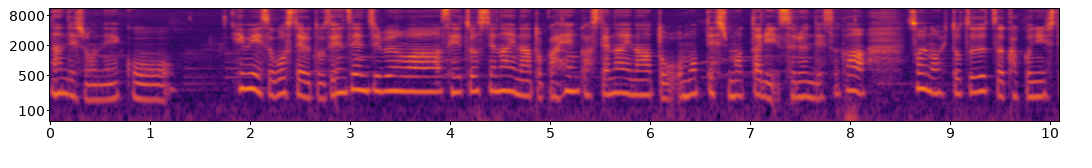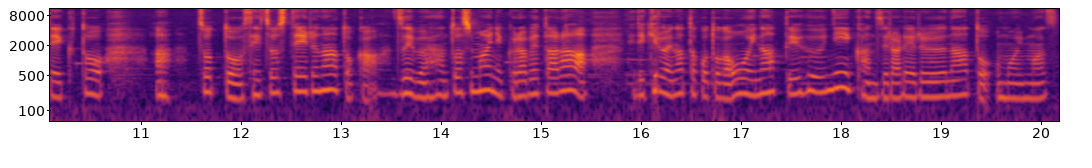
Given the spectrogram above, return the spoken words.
何でしょうねこう日々過ごしてると全然自分は成長してないなとか変化してないなと思ってしまったりするんですがそういうのを一つずつ確認していくとあちょっと成長しているなとか随分半年前に比べたらできるようになったことが多いなっていう風に感じられるなと思います。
